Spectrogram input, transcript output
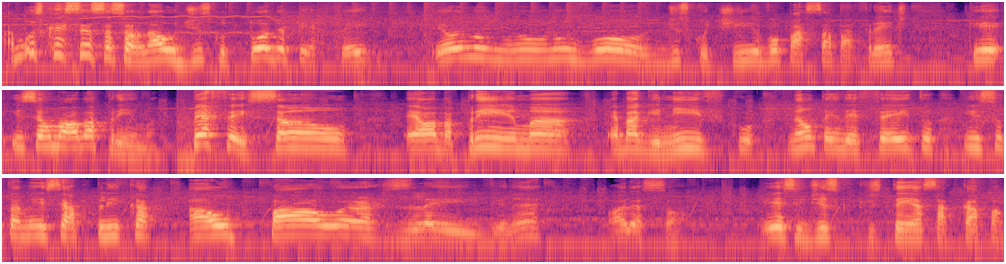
A música é sensacional, o disco todo é perfeito. Eu não, não, não vou discutir, vou passar para frente, que isso é uma obra-prima. Perfeição, é obra-prima, é magnífico, não tem defeito. Isso também se aplica ao Power Slave, né? Olha só, esse disco que tem essa capa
